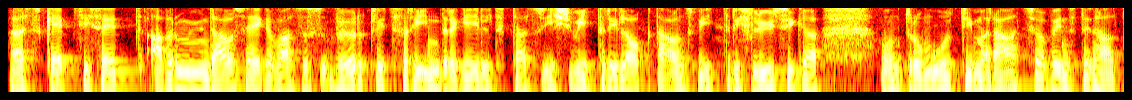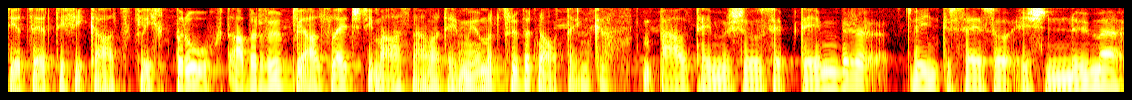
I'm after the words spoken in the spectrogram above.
äh, Skepsis hat, aber wir müssen auch sagen, was es wirklich zu verhindern gilt, dass ist weitere Lockdowns, weitere Schliessungen und darum Ultima Ratio, wenn es dann halt die Zertifikatspflicht braucht. Aber wirklich als letzte Maßnahme, dann müssen wir darüber nachdenken. Bald haben wir schon September. Die Wintersaison ist nicht mehr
